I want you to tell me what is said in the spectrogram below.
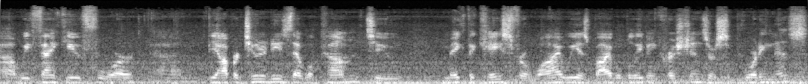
Uh, we thank you for um, the opportunities that will come to make the case for why we as Bible believing Christians are supporting this.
